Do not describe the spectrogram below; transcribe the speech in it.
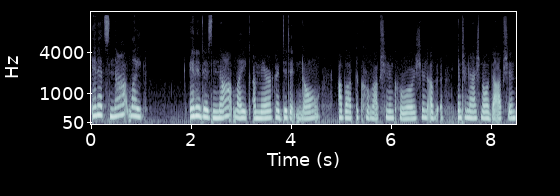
And it's not like and it is not like America didn't know about the corruption and coercion of international adoption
